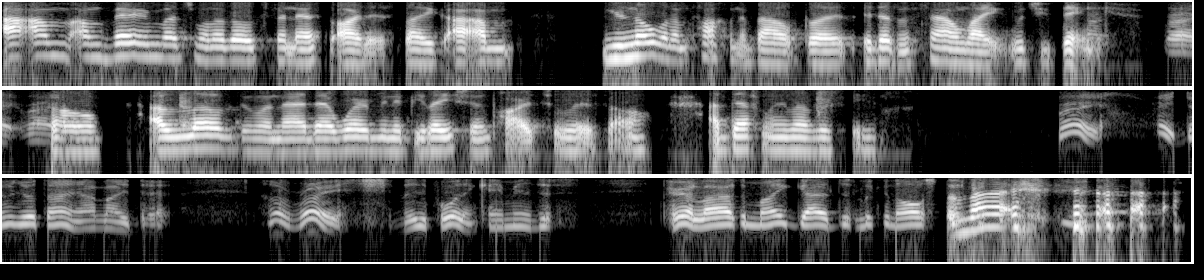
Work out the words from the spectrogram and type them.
I, I'm I'm very much one of those finesse artists. Like I, I'm you know what I'm talking about, but it doesn't sound like what you think. Right, right. So I love doing that, that word manipulation part to it. So I definitely love this piece. Right. Right, doing your thing. I like that. All right. Lady Poison came in just paralyzed the mic, got just looking all stupid. Right.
